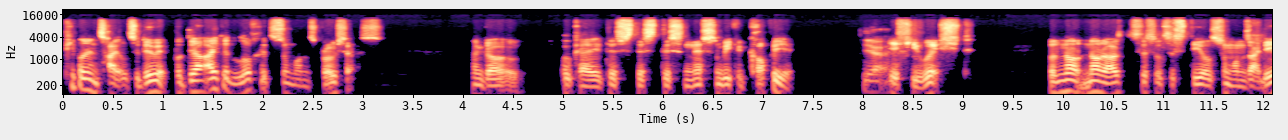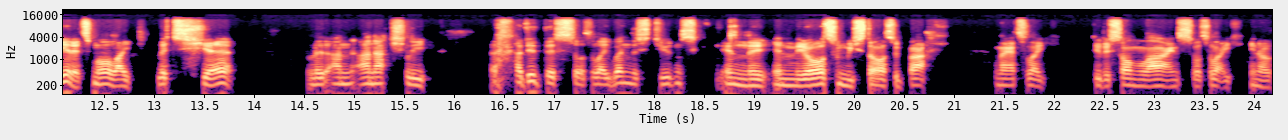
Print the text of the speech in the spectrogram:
people are entitled to do it. But I could look at someone's process and go, okay, this this this and this, and we could copy it, yeah, if you wished, but not not out to sort of steal someone's idea. It's more like let's share, and and actually I did this sort of like when the students in the in the autumn we started back, and I had to like do this online sort of like you know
